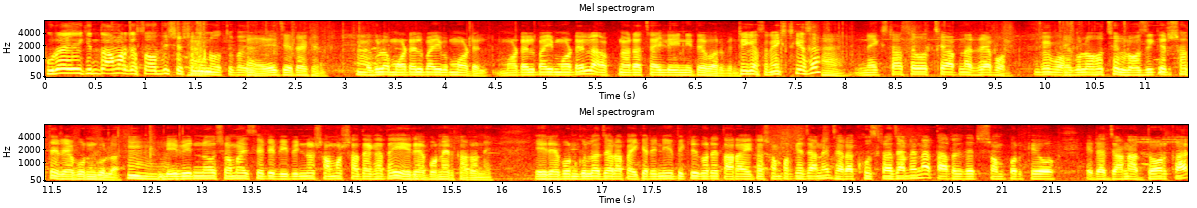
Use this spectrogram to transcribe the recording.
পুরাই কিন্তু আমার কাছে অবিশ্বাস্য মনে হচ্ছে ভাই। হ্যাঁ এই যে দেখেন এগুলো model by model model by model আপনারা চাইলেই নিতে পারবেন। ঠিক আছে নেক্সট কি আছে? হ্যাঁ নেক্সট আছে হচ্ছে আপনার রেবন এগুলো হচ্ছে লজিকের সাথে রেবনগুলো বিভিন্ন সময় সেটে বিভিন্ন সমস্যা দেখা দেয় এই রেবনের কারণে। এই রেবনগুলো যারা পাইকারি নিয়ে বিক্রি করে তারা এটা সম্পর্কে জানে। যারা খুচরা জানে না তাদের সম্পর্কেও এটা জানার দরকার।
